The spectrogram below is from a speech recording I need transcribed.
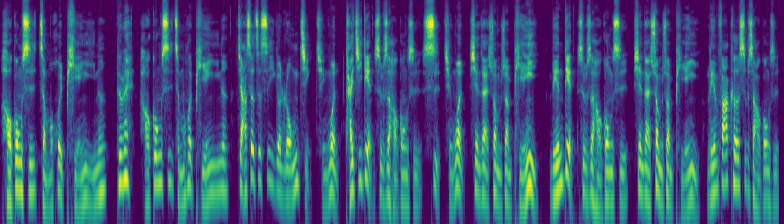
好公司怎么会便宜呢？对不对？好公司怎么会便宜呢？假设这是一个龙井，请问台积电是不是好公司？是，请问现在算不算便宜？联电是不是好公司？现在算不算便宜？联发科是不是好公司？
